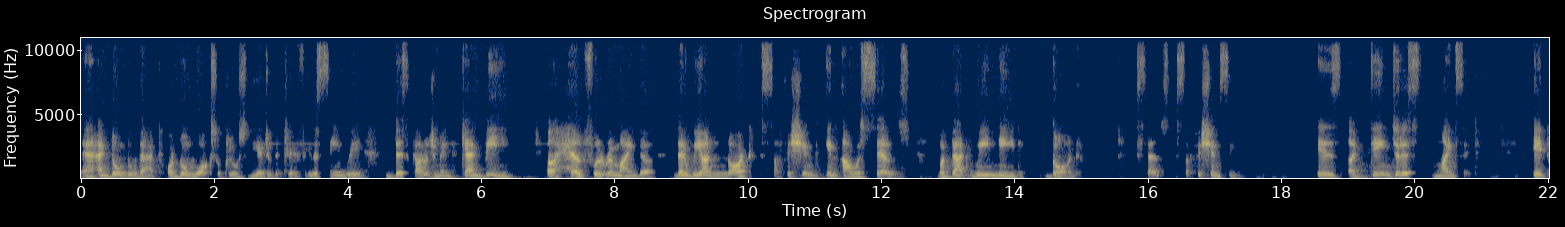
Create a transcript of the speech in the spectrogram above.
and don't do that or don't walk so close to the edge of the cliff. In the same way, discouragement can be a helpful reminder that we are not sufficient in ourselves, but that we need God. Self sufficiency is a dangerous mindset. It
